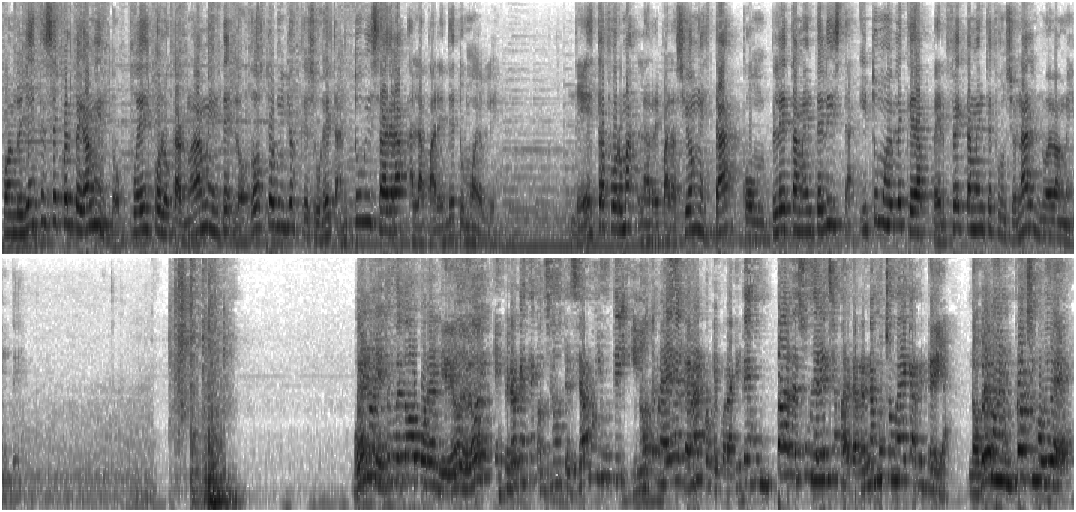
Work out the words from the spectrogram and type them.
Cuando ya esté seco el pegamento, puedes colocar nuevamente los dos tornillos que sujetan tu bisagra a la pared de tu mueble. De esta forma la reparación está completamente lista y tu mueble queda perfectamente funcional nuevamente. Bueno, y esto todo por el video de hoy. Espero que este consejo te sea muy útil y no te me dejes el canal porque por aquí te dejo un par de sugerencias para que aprendas mucho más de carpintería. Nos vemos en un próximo video.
